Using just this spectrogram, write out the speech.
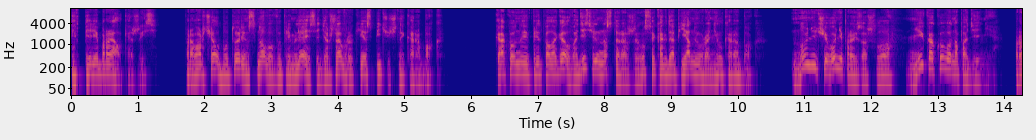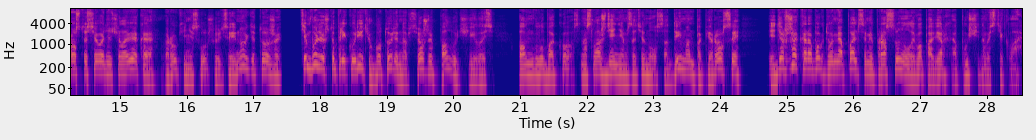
перебрал, кажись!» — проворчал Буторин, снова выпрямляясь и держа в руке спичечный коробок. Как он и предполагал, водитель насторожился, когда пьяный уронил коробок. Но ничего не произошло, никакого нападения. Просто сегодня человека руки не слушаются и ноги тоже. Тем более, что прикурить у Буторина все же получилось. Он глубоко, с наслаждением затянулся дымом папиросы и, держа коробок двумя пальцами, просунул его поверх опущенного стекла.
